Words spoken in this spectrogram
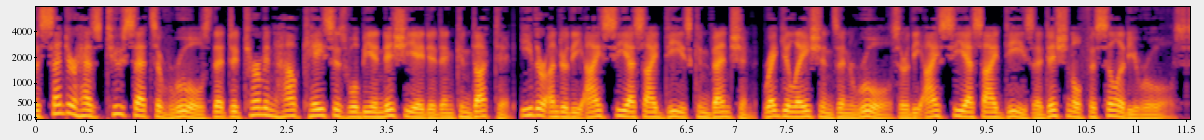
The Center has two sets of rules that determine how cases will be initiated and conducted, either under the ICSID's convention, regulations and rules or the ICSID's additional facility rules.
